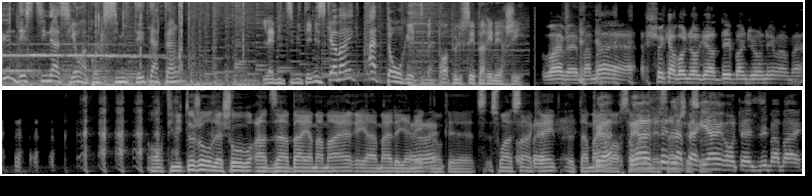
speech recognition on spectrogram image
Une destination à proximité t'attend. L'Abitibi-Témiscamingue à ton rythme. Propulsé par énergie. Ouais, ben maman, je sais qu'elle va nous regarder. Bonne journée, maman. On finit toujours le show en disant bye à ma mère et à la mère de Yannick. Donc, euh, sois sans crainte, euh, ta mère va recevoir un message. de la Perrière, on te dit bye bye.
